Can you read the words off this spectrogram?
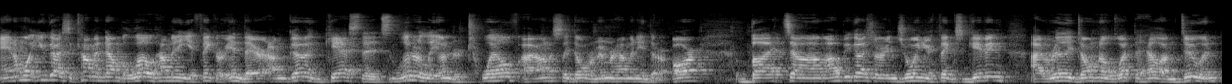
and I want you guys to comment down below how many you think are in there. I'm going to guess that it's literally under 12. I honestly don't remember how many there are. But um, I hope you guys are enjoying your Thanksgiving. I really don't know what the hell I'm doing.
